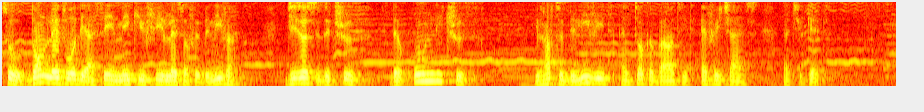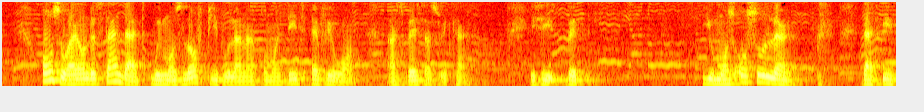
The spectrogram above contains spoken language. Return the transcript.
So don't let what they are saying make you feel less of a believer. Jesus is the truth, the only truth. You have to believe it and talk about it every chance that you get. Also, I understand that we must love people and accommodate everyone as best as we can. You see, but you must also learn that it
